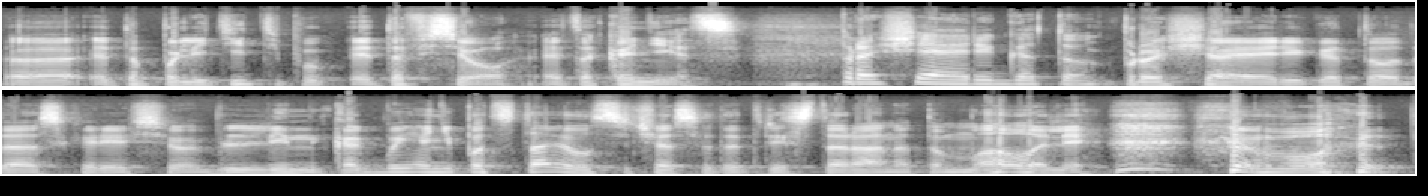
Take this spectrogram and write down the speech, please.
э, это полетит, типа, это все, это конец. Прощай, аригато. Прощай, аригато, да, скорее всего. Блин, как бы я не подставил сейчас этот ресторан, а то мало ли. вот.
